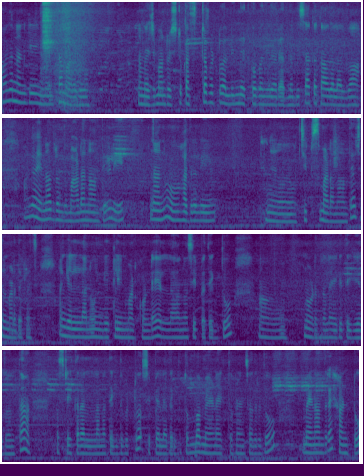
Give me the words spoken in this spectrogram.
ಆಗ ನನಗೆ ಇನ್ನೆಂತ ಮಾಡೋದು? ನಮ್ಮ ಯಜಮಾನ್ರು ಎಷ್ಟು ಕಷ್ಟಪಟ್ಟು ಅಲ್ಲಿಂದ ಎತ್ಕೊಬಂದಿದ್ದಾರೆ ಅದನ್ನ ಬಿಸಾಕೋಕ್ಕಾಗಲ್ಲ ಅಲ್ವಾ ಆಗ ಏನಾದರೂ ಒಂದು ಮಾಡೋಣ ಅಂತೇಳಿ ನಾನು ಅದರಲ್ಲಿ ಚಿಪ್ಸ್ ಮಾಡೋಣ ಅಂತ ಯೋಚನೆ ಮಾಡಿದೆ ಫ್ರೆಂಡ್ಸ್ ಹಂಗೆಲ್ಲನೂ ಹಿಂಗೆ ಕ್ಲೀನ್ ಮಾಡಿಕೊಂಡೆ, ಎಲ್ಲನೂ ಸಿಪ್ಪೆ ತೆಗೆದು ನೋಡಿದ್ರಲ್ಲ ಹೇಗೆ ತೆಗಿಯೋದು ಅಂತ. ಫಸ್ಟ್ ಈ ಥರ ಎಲ್ಲನ ತೆಗೆದುಬಿಟ್ಟು ಸಿಪ್ಪೆ ಎಲ್ಲ ತೆಗೆದು, ತುಂಬ ಮೇಣ ಇತ್ತು ಫ್ರೆಂಡ್ಸ್ ಅದರದ್ದು. ಮೇಣ ಅಂದರೆ ಅಂಟು.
